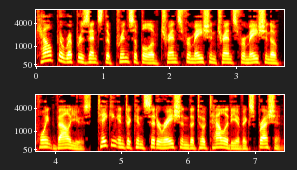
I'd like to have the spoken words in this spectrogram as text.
Kalpa represents the principle of transformation transformation of point values, taking into consideration the totality of expression.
